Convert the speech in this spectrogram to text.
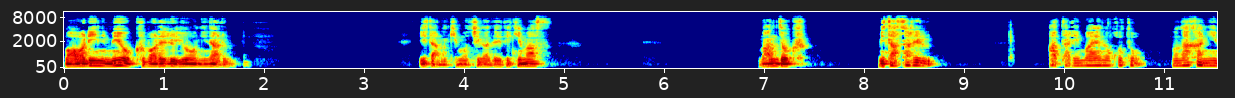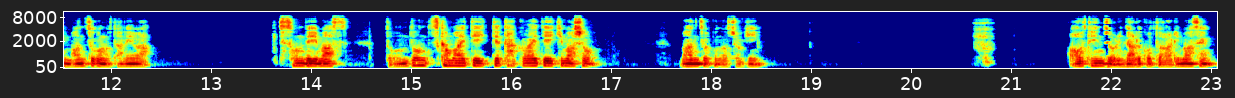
周りに目を配れるようになる、板の気持ちが出てきます。満足、満たされる当たり前のことの中に満足の種は潜んでいます。どんどん捕まえていって蓄えていきましょう。満足の貯金。青天井になることはありません。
